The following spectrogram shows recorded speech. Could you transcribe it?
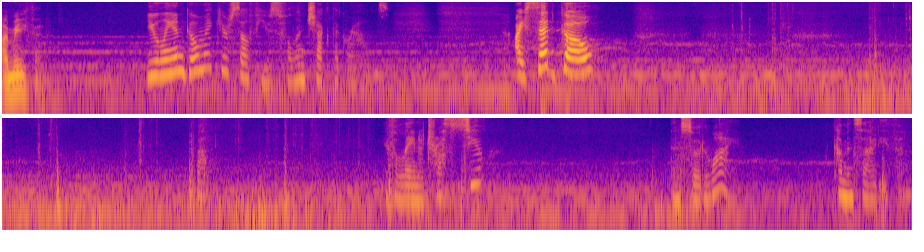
I'm Ethan. Yulian, go make yourself useful and check the grounds. I said go! Well, if Elena trusts you, then so do I. Come inside, Ethan.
